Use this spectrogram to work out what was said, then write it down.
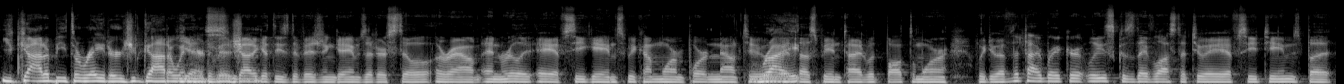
you got to beat the Raiders. You got to win your division. You got to get these division games that are still around, and really AFC games become more important now too. Right. With us being tied with Baltimore, we do have the tiebreaker at least because they've lost to two AFC teams, but.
